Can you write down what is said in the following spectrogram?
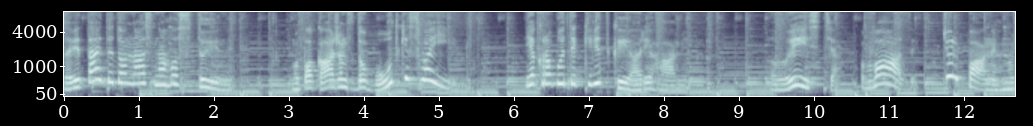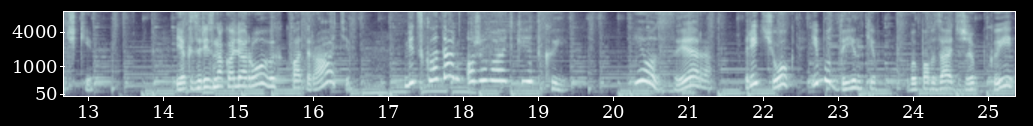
Завітайте до нас на гостини. Ми покажемо здобутки свої, як робити квітки орігамі, листя, вази, тюльпани гнучки, як з різнокольорових квадратів від складань оживають квітки, і озера, річок і будинків виповзають жибки,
